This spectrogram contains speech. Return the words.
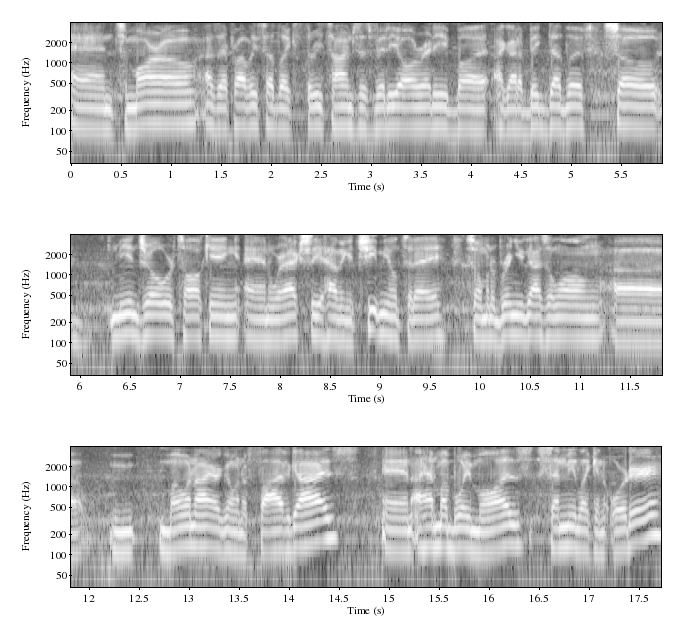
And tomorrow, as I probably said like three times this video already, but I got a big deadlift. So me and Joel were talking, and we're actually having a cheat meal today. So I'm gonna bring you guys along. Uh, Mo and I are going to Five Guys, and I had my boy Moz send me like an order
